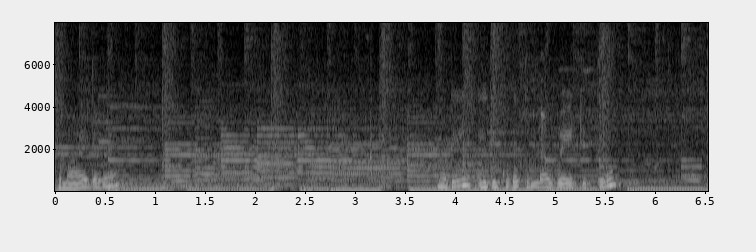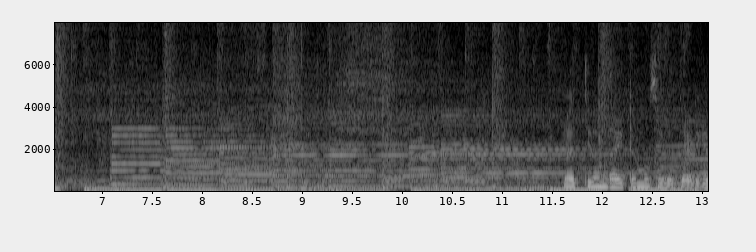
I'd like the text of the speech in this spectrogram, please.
ಚೆನ್ನಾಗಿದ್ದಾವೆ. ನೋಡಿ, ಇದು ಕೂಡ ತುಂಬ ವೆಯ್ಟ್ ಇತ್ತು. ಪ್ರತಿಯೊಂದು ಐಟಮು ಸಿಗುತ್ತೆ. ಅಡುಗೆ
